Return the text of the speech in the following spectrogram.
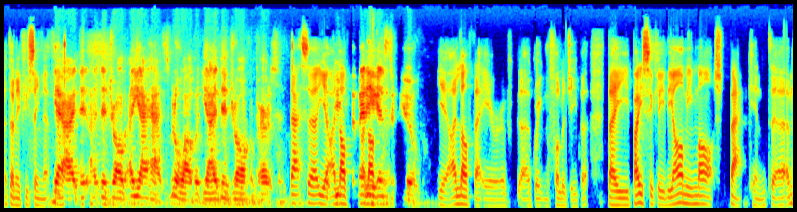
I don't know if you've seen that. Film. Yeah, I did. I did draw. Yeah, I have. It's been a while, but yeah, I did draw a comparison. That's uh, yeah. I love. I many love against a few. Yeah, I love that era of uh, Greek mythology. But they basically the army marched back, and um,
